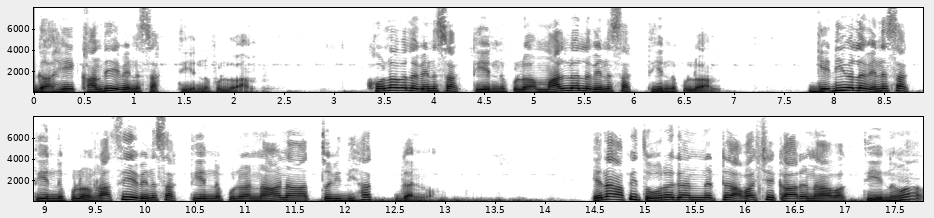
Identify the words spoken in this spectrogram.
ගහේ කඳේ වෙනසක් තියෙන්න පුළුවන්. කොළවල වෙනසක් තියෙන්න පුළුවන් මල්වල වෙනසක් තියෙන්න පුළුවන් ගෙඩිවල වෙනසක් තියෙන්න පුළුවන් රසයේ වෙනසක් තියෙන්න පුළුවන් නානාත්ව විදිහක් ගන්නවා. එහෙනම් අපි තෝරගන්නට අවශ්‍ය කාරණාවක් තියෙනවා.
